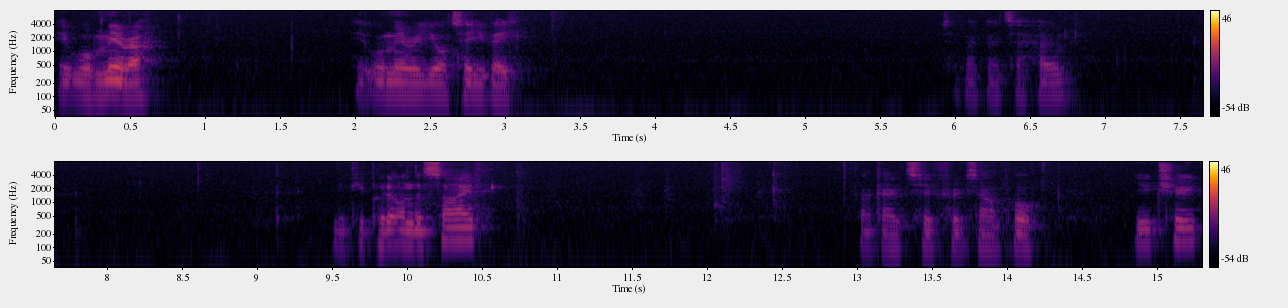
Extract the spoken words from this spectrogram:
it will mirror it will mirror your TV so if I go to home and if you put it on the side if I go to for example YouTube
